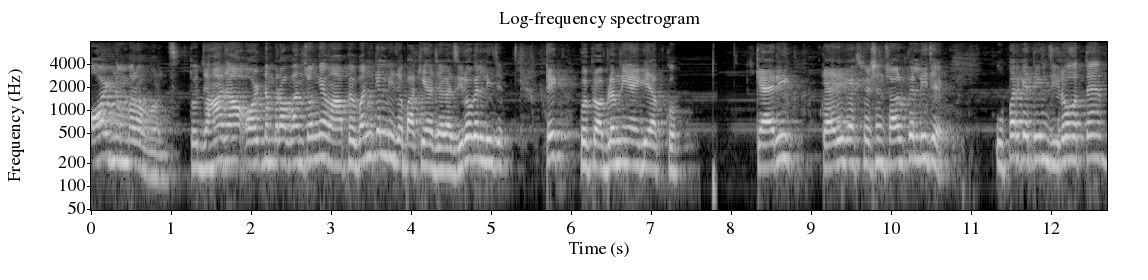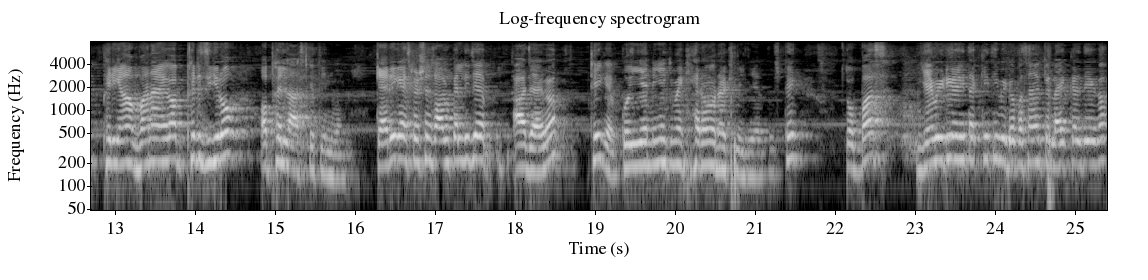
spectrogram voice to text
odd number of ones तो जहाँ जहाँ ऑड नंबर ऑफ़ वंस होंगे, वहाँ पे वन कर लीजिए, बाकी हर जगह ज़ीरो कर लीजिए। ठीक? कोई प्रॉब्लम नहीं आएगी आपको। कैरी कैरी का एक्सप्रेशन सॉल्व कर लीजिए। ऊपर के तीन ज़ीरो होते हैं, फिर यहाँ वन आएगा, फिर ज़ीरो और फिर लास्ट के तीन वन कैरी का एक्सप्रेशन सॉल्व कर लीजिए, आ जाएगा। ठीक है, कोई ये नहीं है कि मैं कह रहा हूँ, रख लीजिए कुछ, ठीक? तो बस, ये वीडियो यहीं तक की थी। वीडियो पसंद है तो लाइक कर दिएगा।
